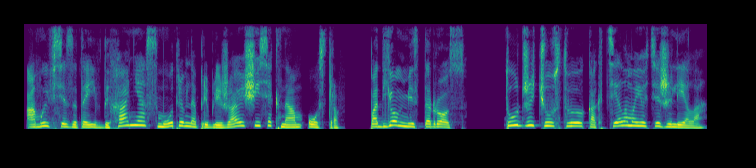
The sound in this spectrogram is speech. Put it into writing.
а мы все, затаив дыхание, смотрим на приближающийся к нам остров. «Подъем, мистер Росс!» Тут же чувствую, как тело мое тяжелело,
